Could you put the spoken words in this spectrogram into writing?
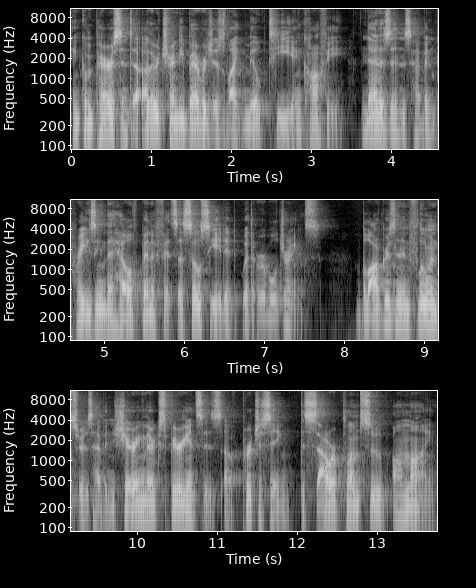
In comparison to other trendy beverages like milk tea and coffee, netizens have been praising the health benefits associated with herbal drinks. Bloggers and influencers have been sharing their experiences of purchasing the sour plum soup online,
